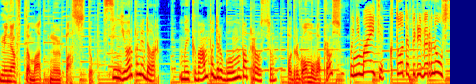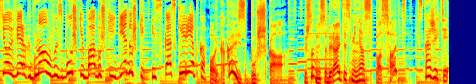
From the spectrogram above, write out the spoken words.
меня в томатную пасту. Сеньор Помидор, мы к вам по другому вопросу. По другому вопросу? Понимаете, кто-то перевернул все вверх дном в избушке бабушки и дедушки из сказки «Репка». Ой, какая избушка! Вы что, не собираетесь меня спасать? Скажите,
